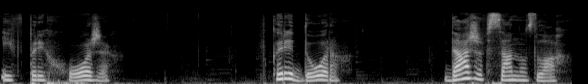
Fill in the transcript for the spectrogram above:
и в прихожих, в коридорах, даже в санузлах.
